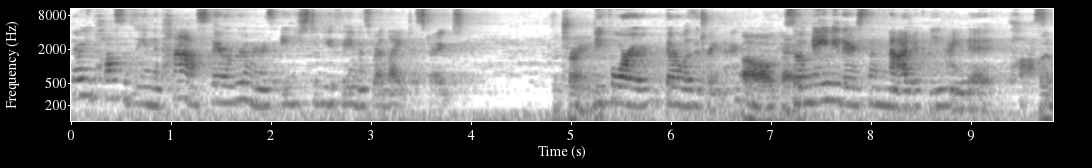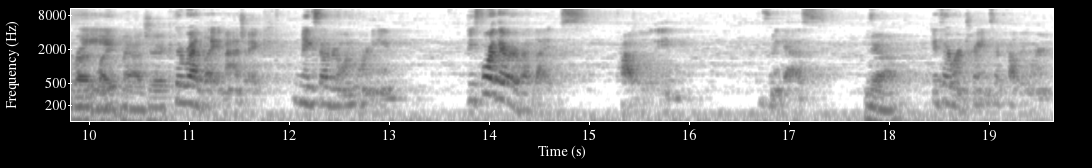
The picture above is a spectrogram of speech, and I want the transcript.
very possibly in the past there are rumors it used to be a famous red light district the train. before there was a train there. Oh, okay. So maybe there's some magic behind it, possibly. the red light magic. The red light magic makes everyone horny. Before there were red lights, probably. Is my guess. Yeah, If there weren't trains, there probably weren't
